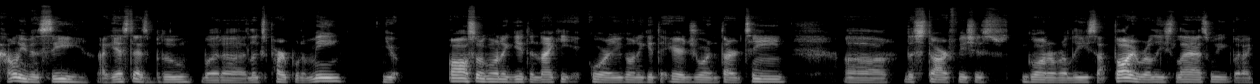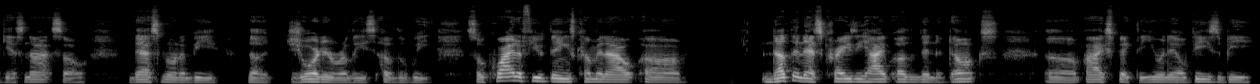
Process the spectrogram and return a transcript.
I don't even see. I guess that's blue, but uh, it looks purple to me. You're also going to get the Nike, or you're going to get the Air Jordan 13 uh, the Starfish is going to release. I thought it released last week, but I guess not. So that's going to be the Jordan release of the week. So quite a few things coming out. Um, nothing that's crazy hype other than the dunks. Um, I expect the UNLVs to be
